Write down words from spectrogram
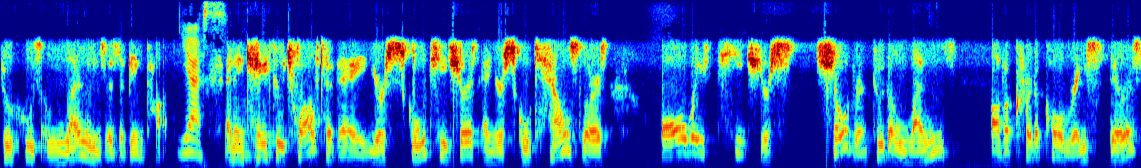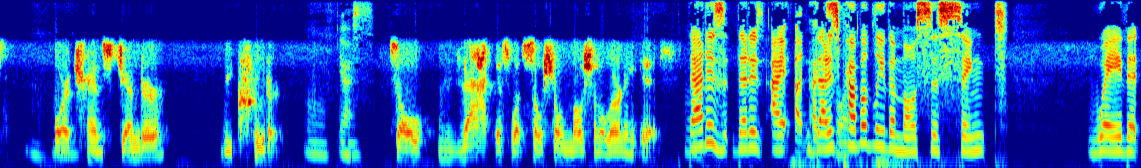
through whose lens is it being taught? Yes. And in K through 12 today, your school teachers and your school counselors always teach your children through the lens of a critical race theorist or a transgender recruiter. Yes. So that is what social emotional learning is. That is that is I uh, that is probably the most succinct way that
